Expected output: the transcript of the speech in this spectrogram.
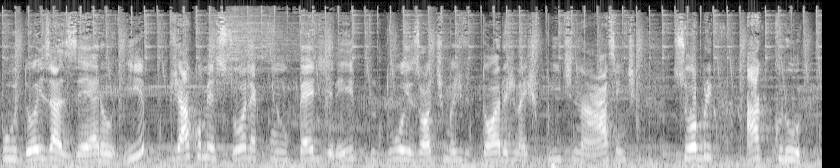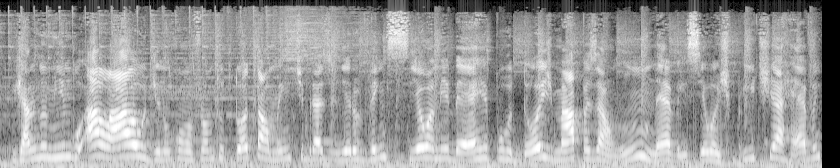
por 2 a 0 e já começou, né, com o pé direito, duas ótimas vitórias na Split, na Ascent sobre a Cru. Já no domingo, a Loud, num confronto totalmente brasileiro, venceu a MBR por dois mapas a um, né? Venceu a Split e a Heaven,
